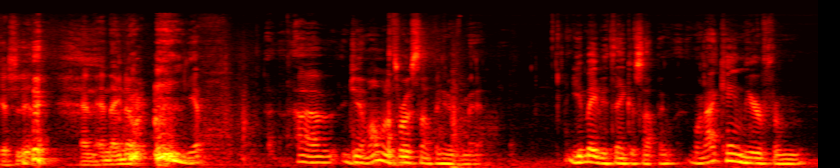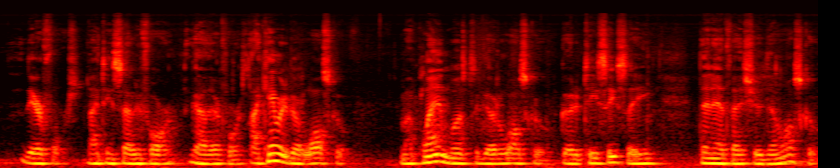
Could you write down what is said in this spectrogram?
Yes, it is. and, and they know it. yep. Uh, Jim, I'm going to throw something in here for a minute. You made me think of something. When I came here from the Air Force, 1974, got out of the Air Force, I came here to go to law school. My plan was to go to law school, go to TCC, then FSU, then law school.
